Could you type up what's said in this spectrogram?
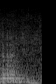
happened.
